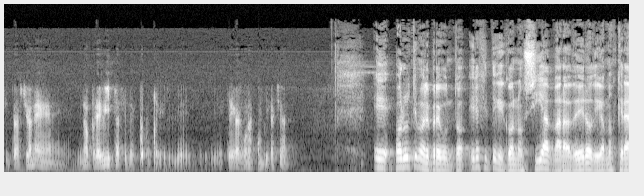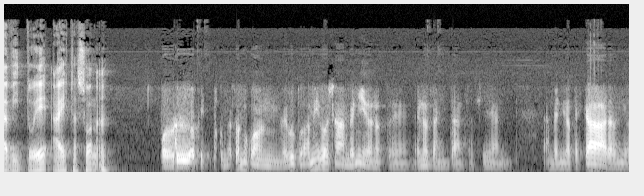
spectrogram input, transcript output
situaciones no previstas se les, traiga algunas complicaciones. Eh, por último le pregunto, ¿era gente que conocía Varadero, digamos que era habitué a esta zona? Por lo que conversamos con el grupo de amigos, ya han venido en, en otras instancias, ¿sí? han, venido a pescar, han venido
